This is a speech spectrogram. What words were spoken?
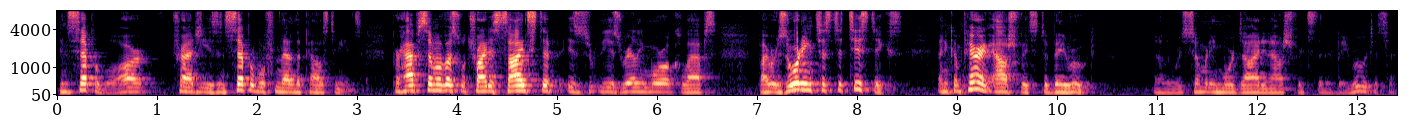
Inseparable. Our tragedy is inseparable from that of the Palestinians. Perhaps some of us will try to sidestep is the Israeli moral collapse by resorting to statistics and comparing Auschwitz to Beirut. In other words, so many more died in Auschwitz than in Beirut, etc.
